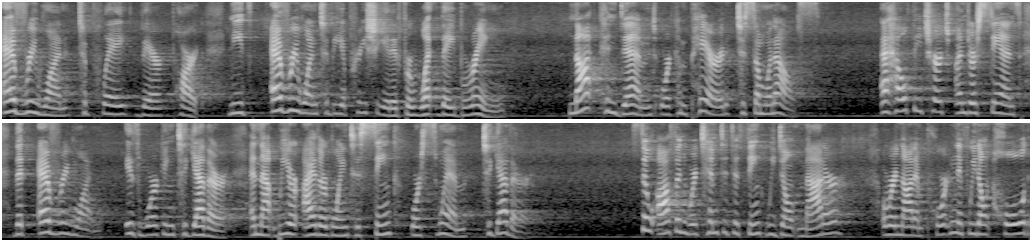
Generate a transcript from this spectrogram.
everyone to play their part, needs everyone to be appreciated for what they bring, not condemned or compared to someone else. A healthy church understands that everyone is working together and that we are either going to sink or swim together. So often we're tempted to think we don't matter or we're not important if we don't hold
